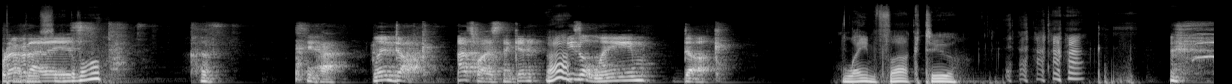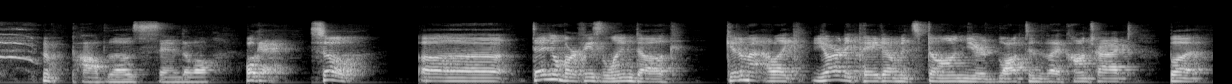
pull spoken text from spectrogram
Whatever that is. Yeah. Lame duck. That's what I was thinking. Ah. He's a lame duck. Lame fuck too. Pablo Sandoval. Okay, so uh, Daniel Murphy's lame duck. Get him out. Like you already paid him. It's done. You're locked into that contract. But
